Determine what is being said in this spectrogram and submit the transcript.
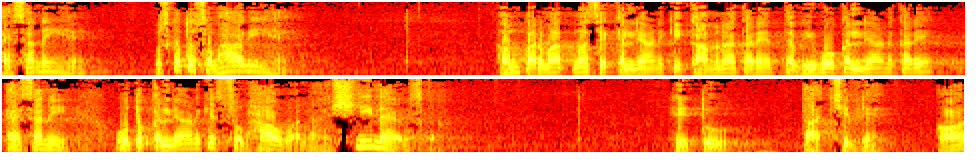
ऐसा नहीं है। उसका तो स्वभाव ही है। हम परमात्मा से कल्याण की कामना करें, तभी वो कल्याण करे। ऐसा नहीं, वो तो कल्याण के स्वभाव वाला है, शील है उसका। हेतु ताचिल्य और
